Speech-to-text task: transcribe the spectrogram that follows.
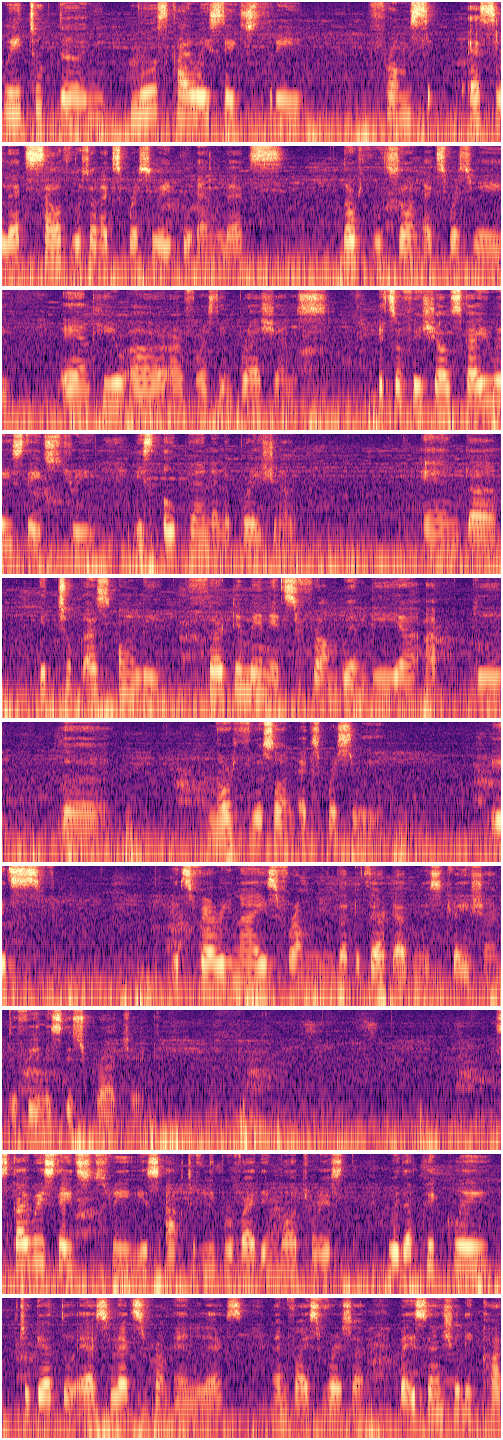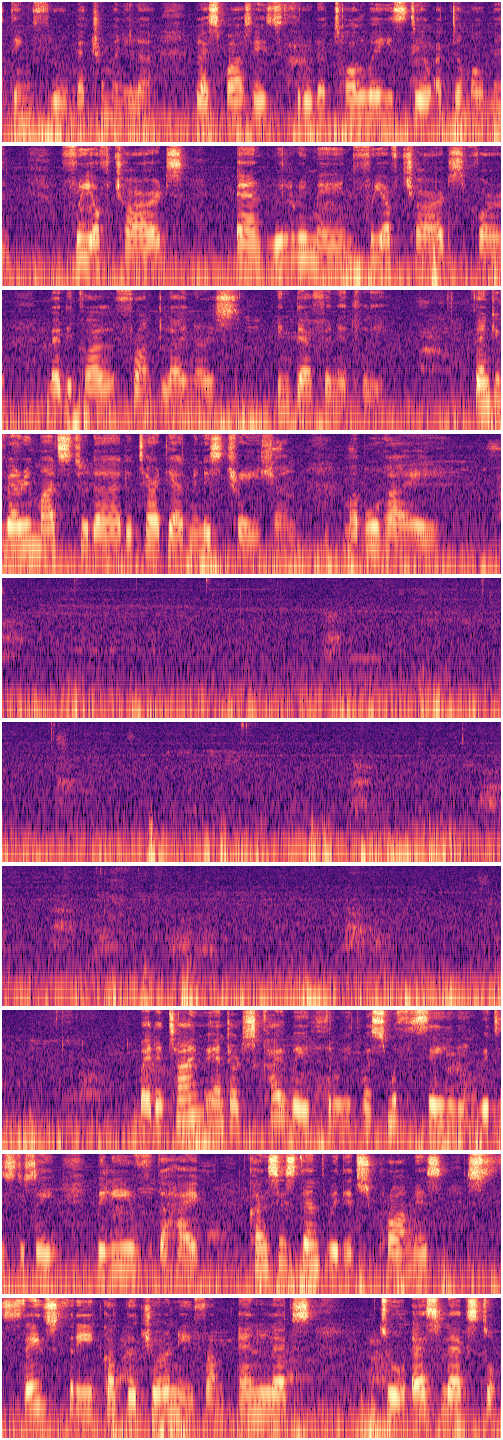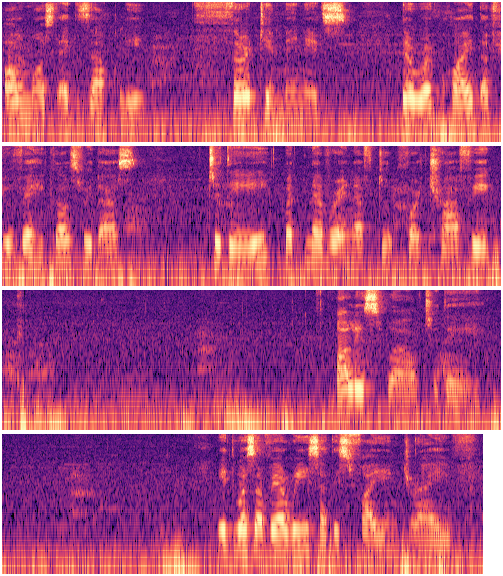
We took the new Skyway Stage 3 from SLEX South Luzon Expressway to NLEX North Luzon Expressway and here are our first impressions. Its official Skyway Stage 3 is open and operational and uh, it took us only 30 minutes from Buendia up to the North Luzon Expressway it's it's very nice from the Duterte administration to finish this project. Skyway Stage 3 is actively providing motorists with a quick way to get to SLEX from NLEX and vice versa by essentially cutting through Metro Manila plus passage through the tollway is still at the moment free of charge and will remain free of charge for medical frontliners indefinitely. Thank you very much to the Duterte administration. Mabuhay! By the time we entered Skyway through it was smooth sailing, which is to say, believe the hype. Consistent with its promise, Stage 3 cut the journey from NLEX to SLEX to almost exactly 30 minutes. There were quite a few vehicles with us today, but never enough to, for traffic. All is well today. It was a very satisfying drive.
